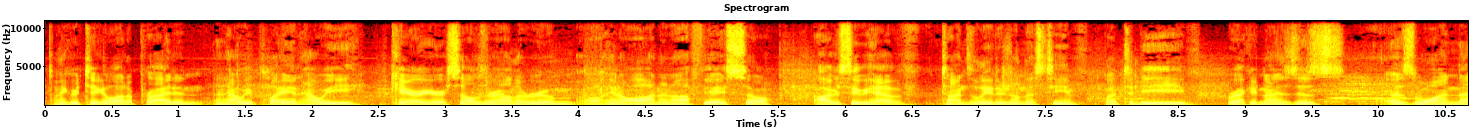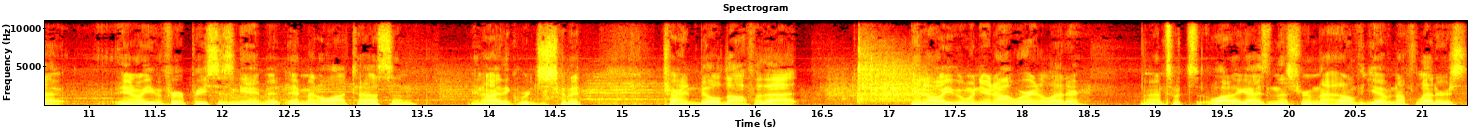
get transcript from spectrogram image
I think we take a lot of pride in, in how we play and how we carry ourselves around the room, uh, you know, on and off the ice. So, obviously, we have tons of leaders on this team, but to be recognized as as one that, you know, even for a preseason game, it, it meant a lot to us. And, you know, I think we're just going to try and build off of that, you know, even when you're not wearing a letter. That's what a lot of guys in this room. That I don't think you have enough letters,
